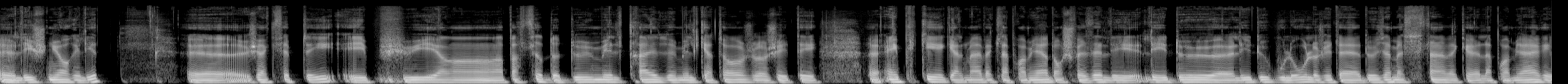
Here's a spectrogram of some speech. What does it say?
les juniors élites. Euh, j'ai accepté. Et puis, à partir de 2013-2014, j'ai été euh, impliqué également avec la première. Donc, je faisais les, deux, euh, boulots. J'étais deuxième assistant avec la première et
